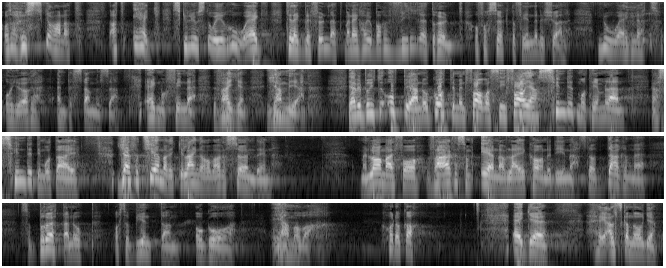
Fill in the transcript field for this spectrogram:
Og så husker han at, at, jeg skulle jo stå i ro jeg, til jeg ble funnet, men jeg har jo bare virret rundt og forsøkt å finne det sjøl. Nå er jeg nødt å gjøre en bestemmelse. Jeg må finne veien hjem igjen. Jeg vil bryte opp igjen og gå til min far og si, 'Far, jeg har syndet mot himmelen. Jeg har syndet imot deg.' 'Jeg fortjener ikke lenger å være sønnen din.' Men la meg få være som en av leiekarene dine. Så dermed så brøt han opp, og så begynte han å gå hjemover. Og dere Jeg, eh, jeg elsker Norge.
